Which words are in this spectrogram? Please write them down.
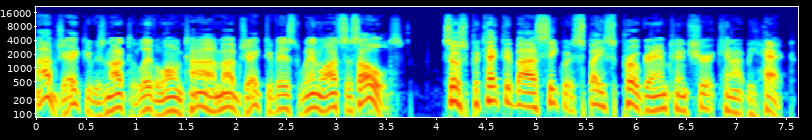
my objective is not to live a long time. My objective is to win lots of souls. So it's protected by a secret space program to ensure it cannot be hacked.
